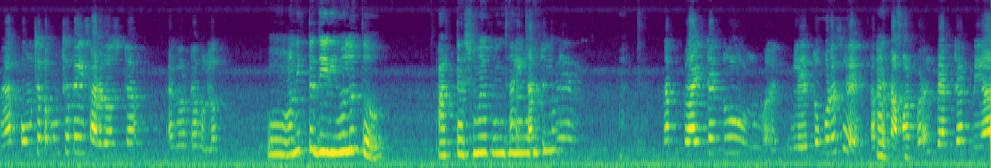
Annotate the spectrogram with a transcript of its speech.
হ্যাঁ পৌঁছাতে পৌঁছাতে এই সাড়ে দশটা। এগারোটা হলো। ও অনেকটা দেরি হলো তো? আটটার সময় পৌঁছানো কথা ছিল না ফ্লাইটটা একটু লেটও করেছে তারপর আচ্ছা। নামার পরে ব্যাগ ট্যাগ নেওয়া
